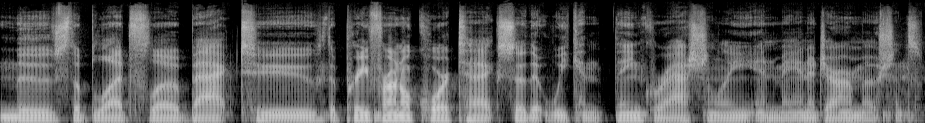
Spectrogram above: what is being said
moves the blood flow back to the prefrontal cortex so that we can think rationally and manage our emotions.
